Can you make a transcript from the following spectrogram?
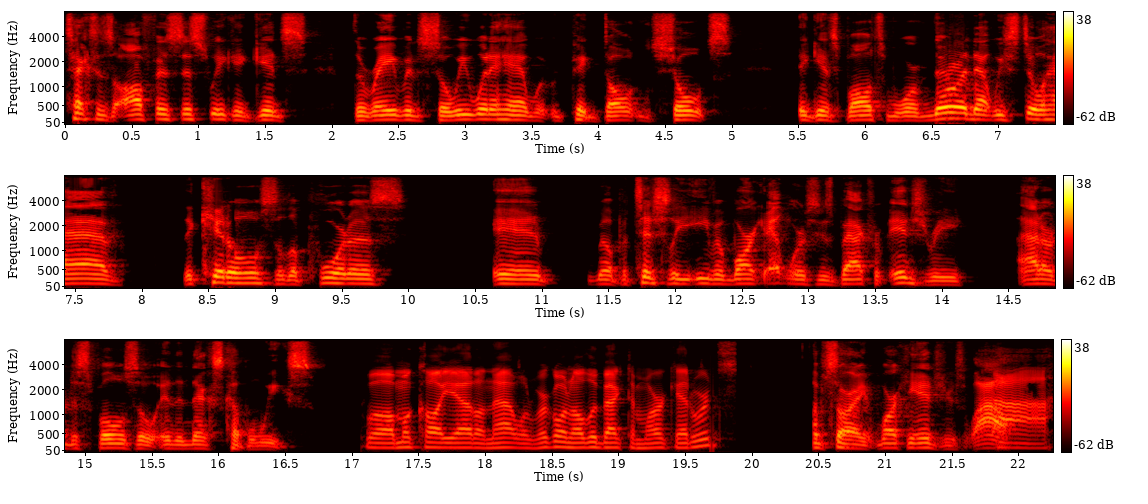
Texans offense this week against the Ravens. So we went ahead and picked Dalton Schultz against Baltimore, knowing that we still have the Kittles, the LaPortas, and well, potentially even Mark Edwards, who's back from injury, at our disposal in the next couple weeks. Well, I'm gonna call you out on that one. We're going all the way back to Mark Edwards. I'm sorry, Mark Andrews. Wow. Ah.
